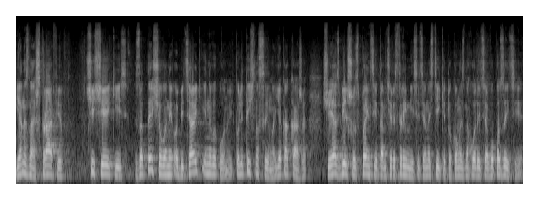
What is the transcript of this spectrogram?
я не знаю, штрафів чи ще якісь за те, що вони обіцяють і не виконують. Політична сила, яка каже, що я збільшую з пенсії там через три місяці настільки, то коли знаходиться в опозиції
